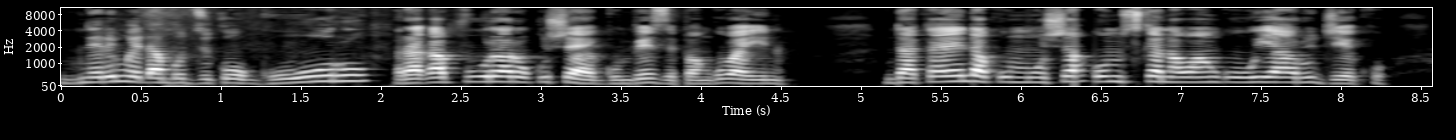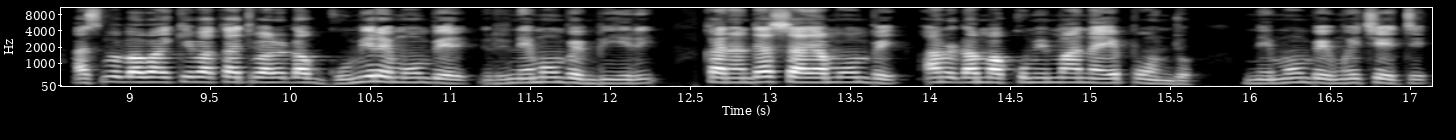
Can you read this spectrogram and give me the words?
ndine rimwe dambudziko guru rakapfuura rokushaya gumbeze panguva ino ndakaenda kumusha kwomusikana wangu uya rujeko. Asi baba vake vakati vanoda gumi remombe rine mombe mbiri. Kana ndashaya mombe anoda makumi mana epondo nemombe imwe chete.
